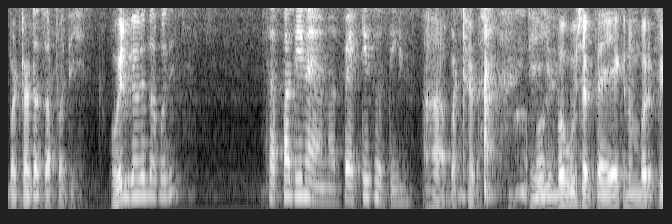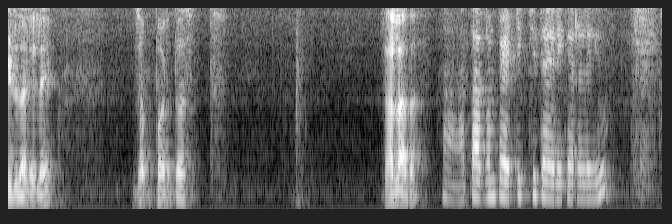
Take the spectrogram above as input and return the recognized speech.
बटाटा चपाती. होईल का ग चपाती? चपाती नाही होणार. पॅटीस होतील. हा बटाटा. ठीक आहे. बघू शकता. एक नंबर पीठ झालेलं आहे. जबरदस्त. झालं आता? हा आता आपण पॅटीसची तयारी करायला घेऊ चा-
